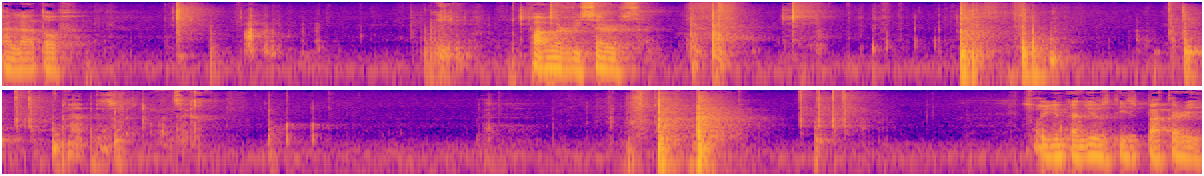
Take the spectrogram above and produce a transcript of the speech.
a lot of power reserves. So you can use this battery,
